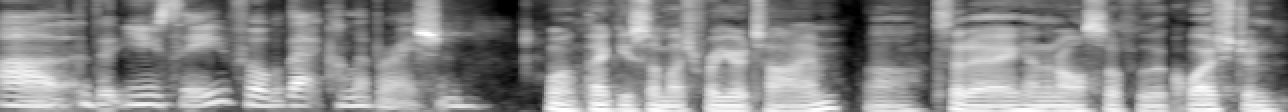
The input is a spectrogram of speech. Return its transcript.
are that you see for that collaboration. Well, thank you so much for your time uh, today, and then also for the question.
